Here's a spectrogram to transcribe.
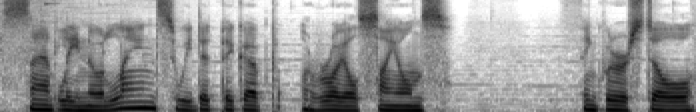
Sadly no lands, we did pick up a Royal Scions. I think we're still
